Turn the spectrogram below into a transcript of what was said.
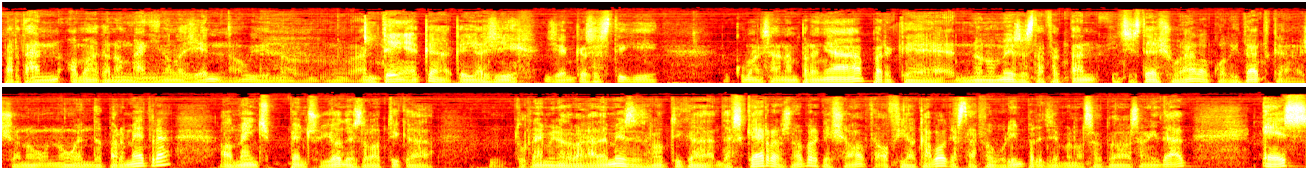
Per tant, home, que no enganyin a la gent, no? Vull dir, no, entenc eh, que, que hi hagi gent que s'estigui començant a emprenyar perquè no només està afectant, insisteixo, eh, la qualitat, que això no, no ho hem de permetre, almenys penso jo des de l'òptica tornem-hi una vegada més, des de l'òptica d'esquerres, no? perquè això, al fi i al cap, el que està afavorint, per exemple, en el sector de la sanitat, és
